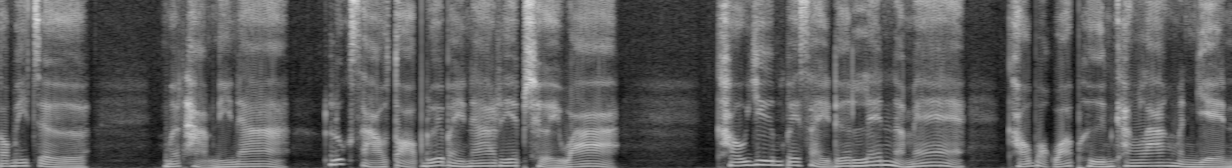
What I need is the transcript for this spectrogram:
ก็ไม่เจอ เมื่อถามนีน่า ลูกสาวตอบด้วยใบหน้าเรียบเฉยว่า เขายืมไปใส่เดินเล่นน่ะแม่ เขาบอกว่าพื้นข้างล่างมันเย็น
